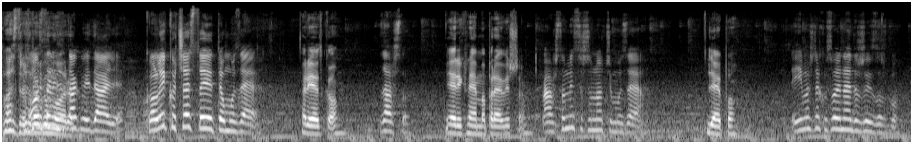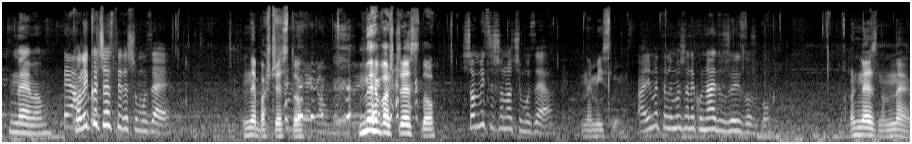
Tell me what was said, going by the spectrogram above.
Pozdrav drugom moru. tako i dalje. Koliko često idete u muzeje? Rijetko, Zašto? jer ih nema previše. A što misliš o noći muzeja? Lijepo. E, Imaš neku svoju najdržu izložbu? Nemam. Koliko često ideš u muzeje? Ne baš često. Ne baš često. Što misliš o noći muzeja? Ne mislim. A imate li možda neku najdržu izložbu? Ne znam, ne.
